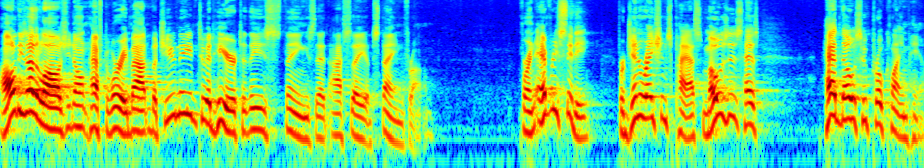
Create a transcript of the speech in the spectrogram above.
all of these other laws you don't have to worry about, but you need to adhere to these things that I say abstain from. For in every city, for generations past, Moses has had those who proclaim him.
